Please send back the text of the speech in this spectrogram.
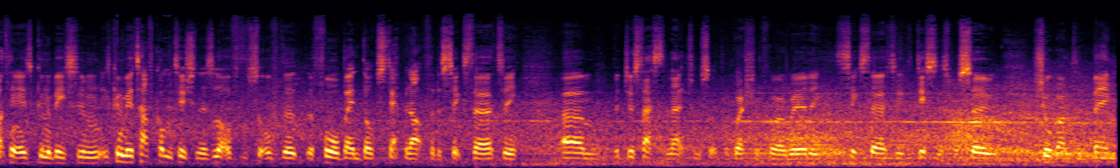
I think it's going to be some. It's going to be a tough competition. There's a lot of sort of the, the four bend dogs stepping up for the 6:30, um, but just that's the natural sort of progression for her really. 6:30, the distance will suit. Short run to the bend.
